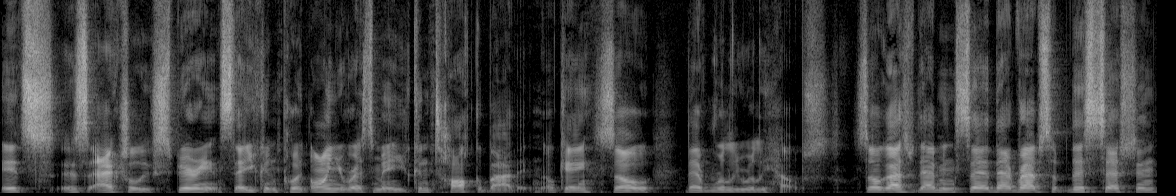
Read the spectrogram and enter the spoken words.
it's it's actual experience that you can put on your resume you can talk about it okay? So that really really helps. So guys with that being said that wraps up this session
